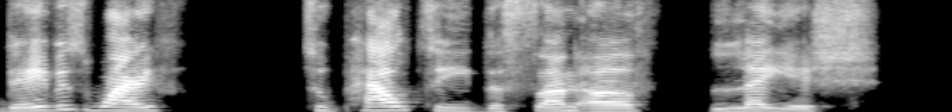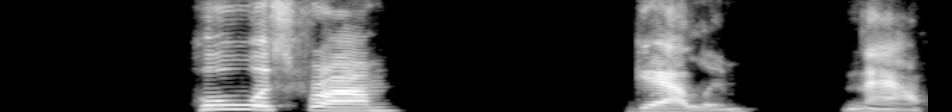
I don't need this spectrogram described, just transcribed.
David's wife, to Palti, the son of Laish, who was from Galim. Now,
